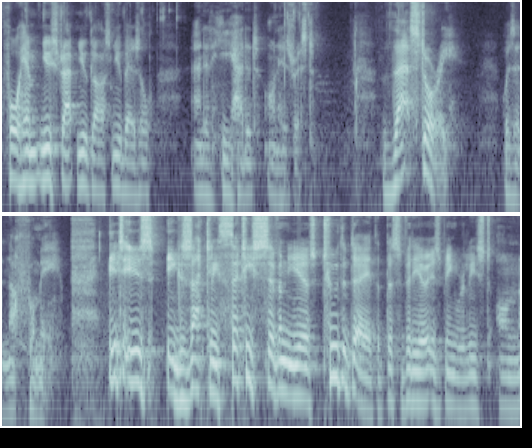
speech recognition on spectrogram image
for him, new strap, new glass, new bezel, and he had it on his wrist. That story was enough for me. It is exactly 37 years to the day that this video is being released on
